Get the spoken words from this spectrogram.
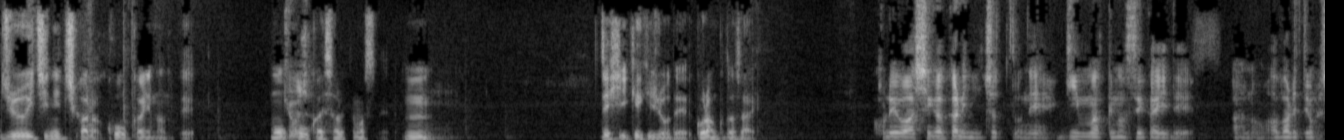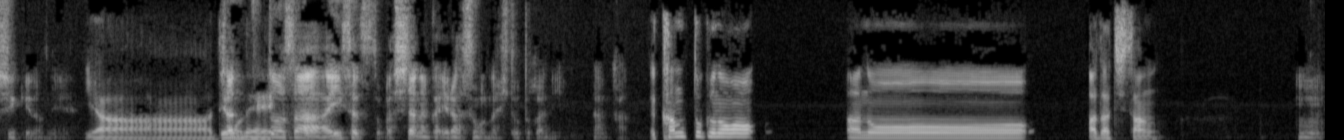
11日から公開なんで、もう公開されてますね。う。。うんぜひ劇場でご覧ください。これは足がかりにちょっとね、銀幕の世界で、あの、暴れてほしいけどね。いやー、でもねちゃん、とさ、挨拶とかしたなんか偉そうな人とかに、なんか、監督の、あのー、足立さんうん、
